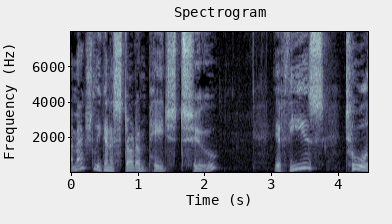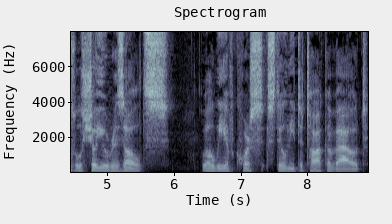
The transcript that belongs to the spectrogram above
I'm actually going to start on page two. If these tools will show you results, well, we of course still need to talk about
